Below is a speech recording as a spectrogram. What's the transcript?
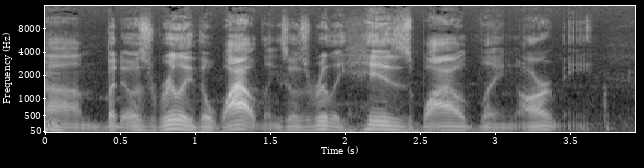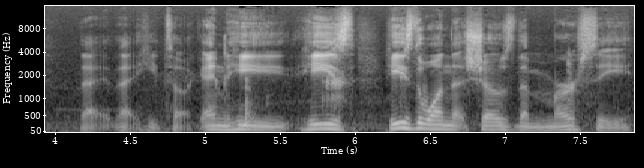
um, but it was really the wildlings. It was really his wildling army that that he took, and he he's he's the one that shows them mercy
